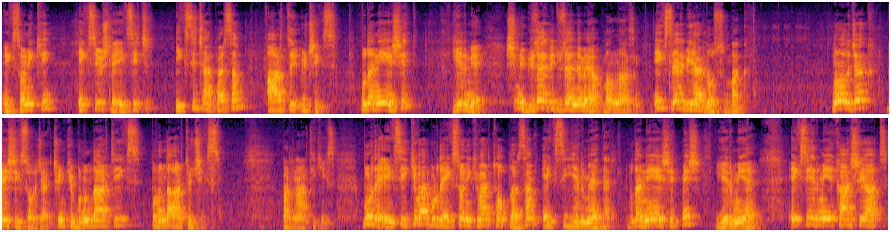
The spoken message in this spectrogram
eksi 12. Eksi 3 ile eksi 3 x'i çarparsam artı 3x. Bu da neye eşit? 20'ye. Şimdi güzel bir düzenleme yapman lazım. x'ler bir yerde olsun bak. Ne olacak? 5x olacak. Çünkü bunun da artı x, bunun da artı 3x. Pardon artı 2x. Burada eksi 2 var, burada eksi 12 var. Toplarsam eksi 20 eder. Bu da neye eşitmiş? 20'ye. Eksi 20'yi karşıya at.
